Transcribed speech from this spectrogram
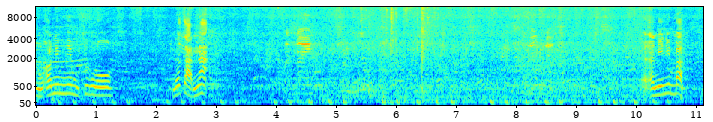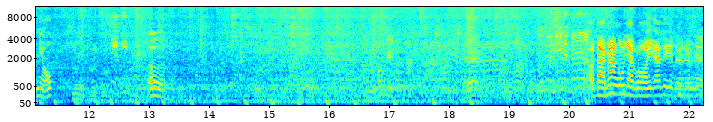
หนูเอานิ่มๆครึ่งโล เนื้อสันน่ะสันในอันนี้นิ่มป่ะเหนียวนี่นี่เนี่ยนิ่มเออเอาคนนี้เลยป่ะเอาถ่ายมั่งเอามาจากรอยอีกอันนี้เดี๋ยวๆๆเลเนี่ย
